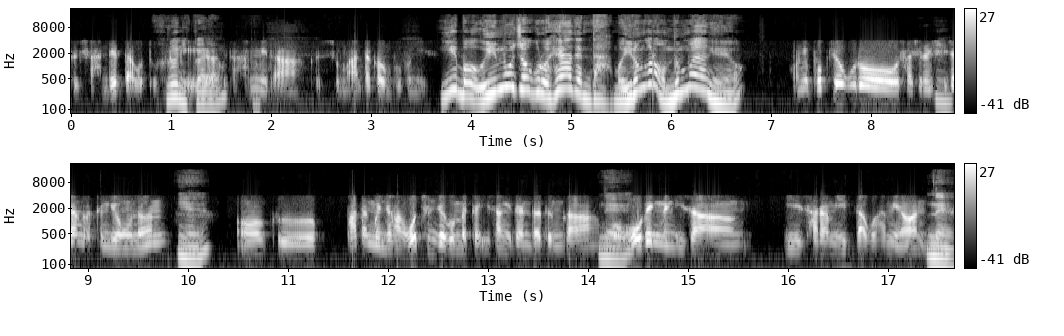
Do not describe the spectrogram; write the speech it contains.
설치가 안 됐다고 또 그러니까요. 합니다. 그래서 좀 안타까운 부분이 있습니다. 이게 뭐 의무적으로 해야 된다, 뭐 이런 건 없는 모양이에요. 아니 법적으로 사실은 음. 시장 같은 경우는 예. 어그 바닥 면적 한 5천 제곱미터 이상이 된다든가 네. 뭐 500명 이상 이 사람이 있다고 하면 네.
